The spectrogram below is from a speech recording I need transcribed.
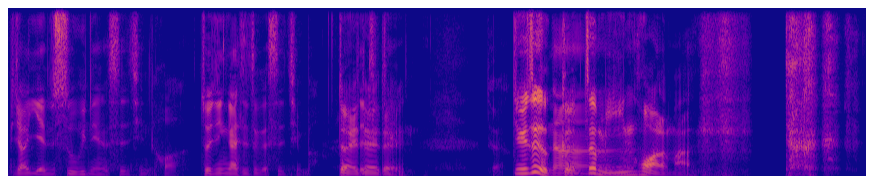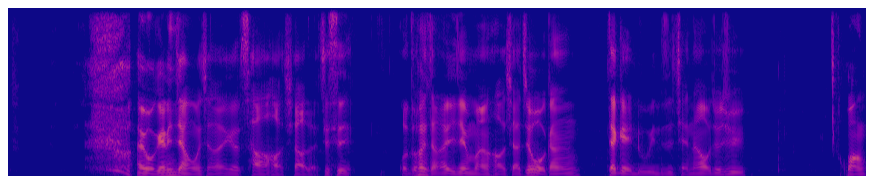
比较严肃一点的事情的话，最近应该是这个事情吧。对对对对啊因为这个那梗这迷音化了嘛，哎，我跟你讲，我想到一个超好笑的，就是我突然想到一件蛮好笑，就是我刚刚在给你录音之前，然后我就去往，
